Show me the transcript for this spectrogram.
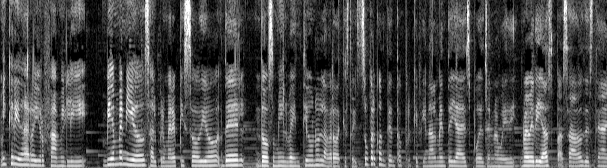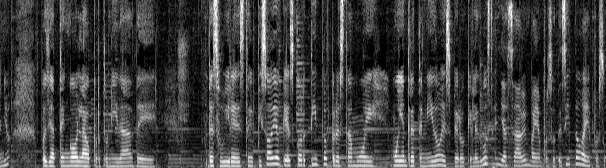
Mi querida Rayor Family, bienvenidos al primer episodio del 2021. La verdad que estoy súper contenta porque finalmente ya después de nueve, nueve días pasados de este año, pues ya tengo la oportunidad de de subir este episodio que es cortito pero está muy muy entretenido espero que les gusten ya saben vayan por su tecito vayan por su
